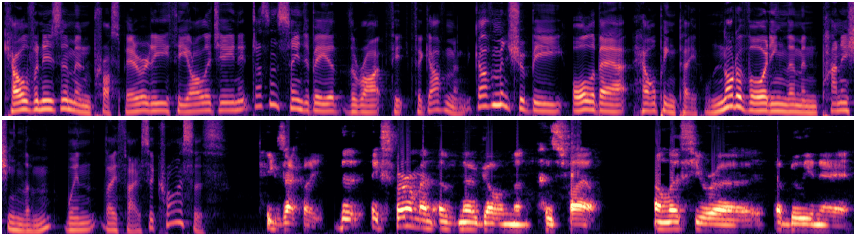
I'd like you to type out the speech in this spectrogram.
Calvinism and prosperity theology, and it doesn't seem to be the right fit for government. Government should be all about helping people, not avoiding them and punishing them when they face a crisis. Exactly. The experiment of no government has failed unless you're a, a billionaire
